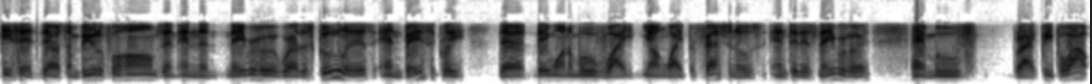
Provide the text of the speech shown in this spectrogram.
he said there are some beautiful homes in, in the neighborhood where the school is, and basically they they want to move white young white professionals into this neighborhood and move black people out.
